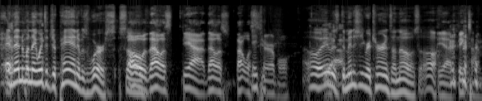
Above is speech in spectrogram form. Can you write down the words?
And then when they went to Japan, it was worse. So Oh, that was yeah, that was that was It- terrible. oh, it was Yeah. diminishing returns on those. Oh, Yeah, big time.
